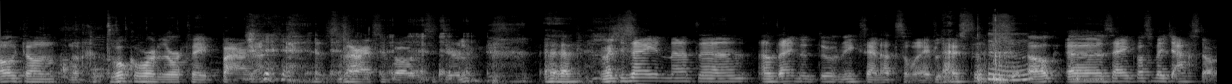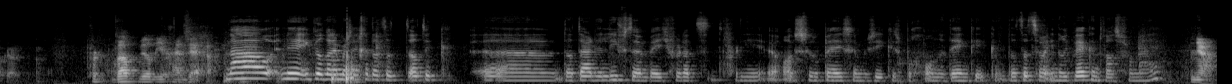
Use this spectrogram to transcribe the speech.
auto getrokken worden door twee paarden. Zwaar symbolisch natuurlijk. Eh, wat je zei inderdaad eh, aan het einde toen ik zei laten we toch maar even luisteren. Ook eh, zei ik was een beetje aangestoken. Wat wilde je gaan zeggen? Nou, nee, ik wilde alleen maar zeggen dat, het, dat ik... dat daar de liefde een beetje voor, dat, voor die Oost-Europese muziek is begonnen, denk ik. Dat het zo indrukwekkend was voor mij. Ja,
